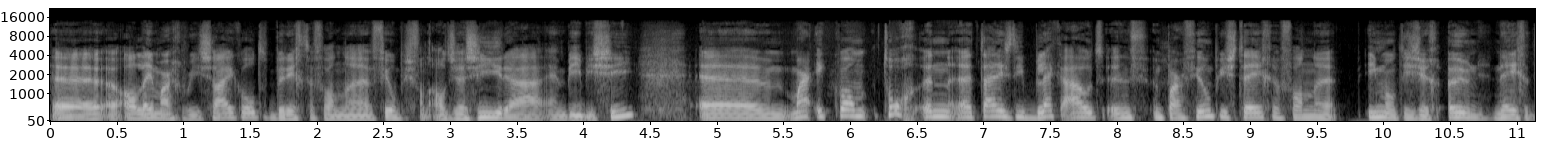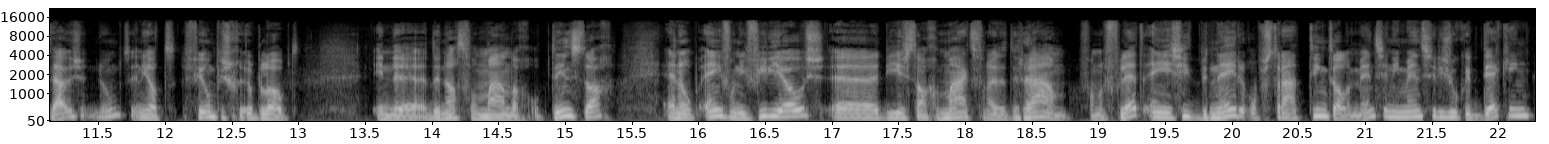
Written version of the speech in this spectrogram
Uh, alleen maar gerecycled. Berichten van filmpjes van Al Jazeera en BBC. Ehm, maar ik kwam toch een, tijdens die blackout een, een paar filmpjes tegen van iemand die zich Eun 9000 noemt. En die had filmpjes geüpload in de, de nacht van maandag op dinsdag. En op een van die video's, uh, die is dan gemaakt vanuit het raam van een flat. En je ziet beneden op straat tientallen mensen. En die mensen die zoeken dekking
